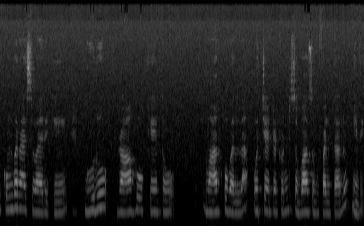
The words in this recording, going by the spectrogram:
ఈ కుంభరాశి వారికి గురు రాహు కేతు మార్పు వల్ల వచ్చేటటువంటి శుభాశుభ ఫలితాలు ఇవి.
